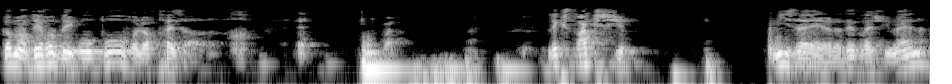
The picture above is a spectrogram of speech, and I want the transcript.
Comment dérober aux pauvres leur trésor. Voilà. L'extraction, la misère et la détresse humaine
